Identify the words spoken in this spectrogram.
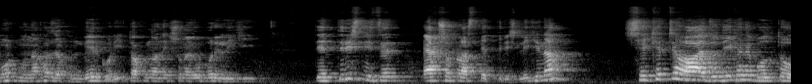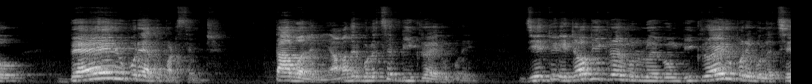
মোট মুনাফা যখন বের করি, তখন অনেক সময় উপরে লিখি, তেত্রিশ, নিচে একশো প্লাস তেত্রিশ লিখি না? সেক্ষেত্রে হয় যদি এখানে বলতো, ব্যয়ের উপরে এত পার্সেন্ট তা বলেনি। আমাদের বলেছে বিক্রয়ের উপরে। যেহেতু এটাও বিক্রয় মূল্য এবং বিক্রয়ের উপরে বলেছে,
